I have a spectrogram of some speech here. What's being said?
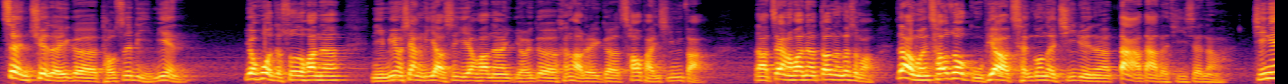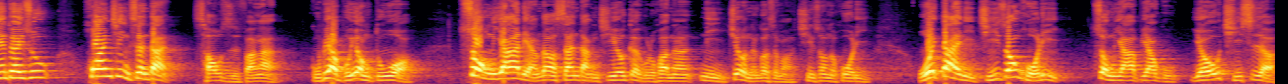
正确的一个投资理念，又或者说的话呢，你没有像李老师一样的话呢，有一个很好的一个操盘心法，那这样的话呢，都能够什么，让我们操作股票成功的几率呢，大大的提升啊！今年推出欢庆圣诞超值方案，股票不用多哦，重压两到三档绩优个股的话呢，你就能够什么轻松的获利，我会带你集中火力。重压标股，尤其是啊，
